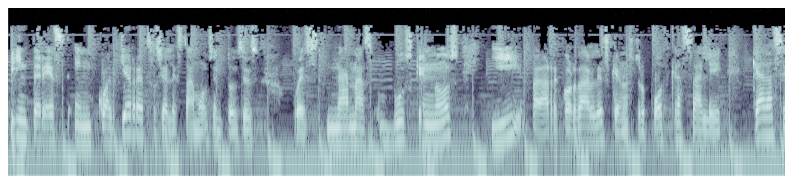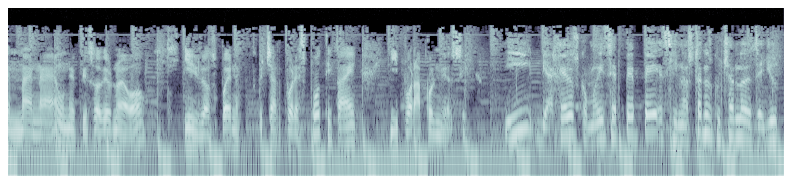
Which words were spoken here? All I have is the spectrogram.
Pinterest, en cualquier red social estamos, entonces, pues nada más búsquenos y para recordarles que nuestro podcast sale cada semana, un episodio nuevo, y los pueden escuchar por Spotify y por Apple Music. Y viajeros, como dice Pepe, si nos están escuchando desde YouTube,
